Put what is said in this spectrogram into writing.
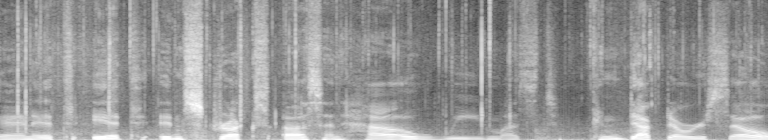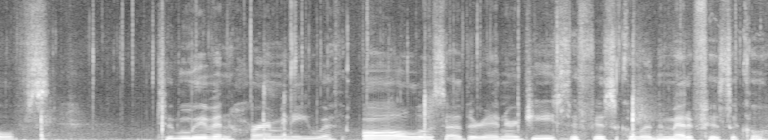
And it, it instructs us on how we must conduct ourselves to live in harmony with all those other energies, the physical and the metaphysical.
